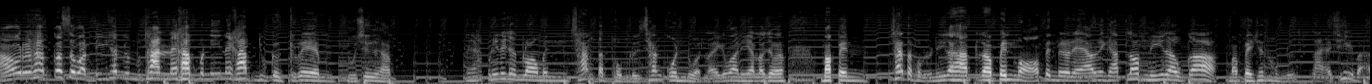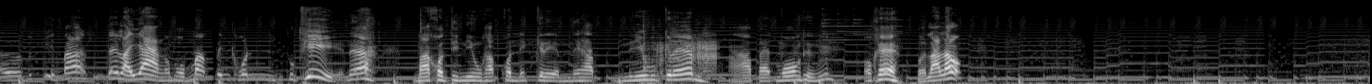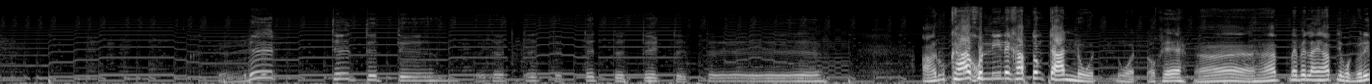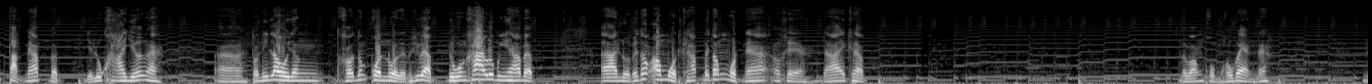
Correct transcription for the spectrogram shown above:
เอาละครับก็สวัสดีท่านทุกท่านนะครับ วันนี้นะครับอยู่กับเกรมดูชื่อครับนะครับวันนี้เราจะลองเป็นช่างตัดผมหรือช่างโกนหนวดอะไรก็ว่านี้เราจะมาเป็นช่างตัดผมอยู่นี้นะครับ เราเป็นหมอเป็นไปแล้วนะครับ รอบนี้เราก็มาเป็นช่างตัดผมหลายอาชีพอะเออเป็นกินบ้างได้หลายอย่างอะผมอะเป็นคนทุกที่นะมาคอนติเนียครับคนในเกมนะครับนิวเกมอ่าแปดโมงถึงโอเค เปิดร้านแล้ว ตึ๊ดตึ๊ดตึ๊ดตึ๊ดตึ๊ดตึ๊ดตึ๊ดตึ๊ดตึ๊ดตึ๊ดตึ๊ดตึ๊ดอ่าลูกค้าคนนี้นะครับต้องการหนวดหนวดโอเคอ่าครับไม่เป็นไรครับเดี๋ยวผมจะรีบตัดนะครับแบบเดี๋ยวลูกค้าเยอะไงอ่าตอนนี้เรายังเขาต้องโกนหนวดแบบที่แบบดูข้างๆรูปนี้ครับแบบอ่าหนวดไม่ต้องเอาหมดครับไม่ต้องหมดนะฮะโอเคได้ครับ ระวังผมเขาแหว่งนะ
